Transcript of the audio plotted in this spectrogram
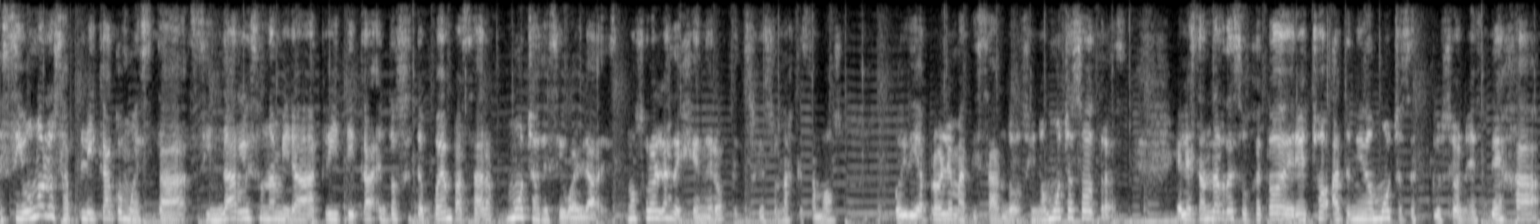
si uno los aplica como está, sin darles una mirada crítica, entonces te pueden pasar muchas desigualdades, no solo las de género, que son las que estamos hoy día problematizando, sino muchas otras. El estándar de sujeto de derecho ha tenido muchas exclusiones. Deja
